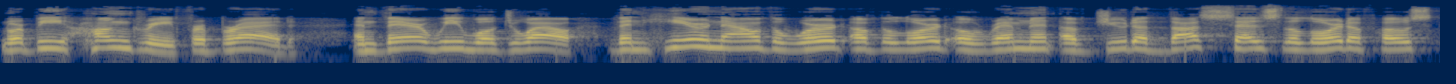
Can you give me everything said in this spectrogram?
nor be hungry for bread, and there we will dwell. Then hear now the word of the Lord, O remnant of Judah. Thus says the Lord of hosts,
